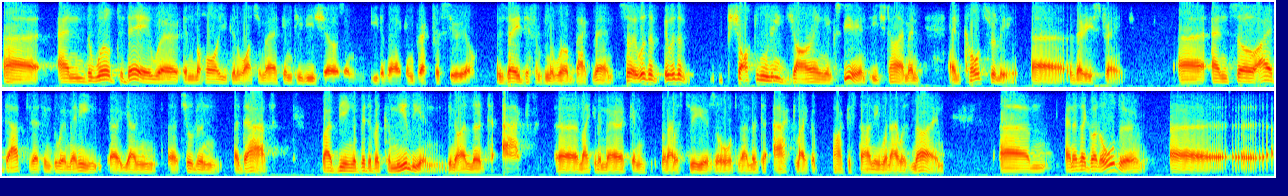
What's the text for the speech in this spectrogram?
Uh, and the world today, where in Lahore you can watch American TV shows and eat American breakfast cereal, is very different from the world back then. So it was a it was a shockingly jarring experience each time, and and culturally uh, very strange. Uh, and so I adapted, I think, the way many uh, young uh, children adapt by being a bit of a chameleon. You know, I learned to act uh, like an American when I was two years old, and I learned to act like a Pakistani when I was nine. Um, and as I got older, uh,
